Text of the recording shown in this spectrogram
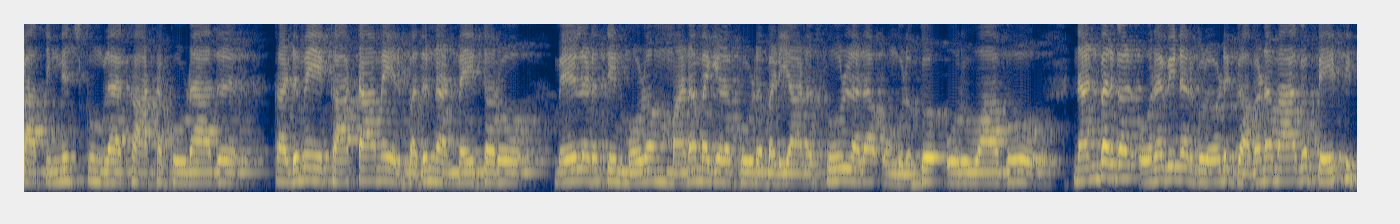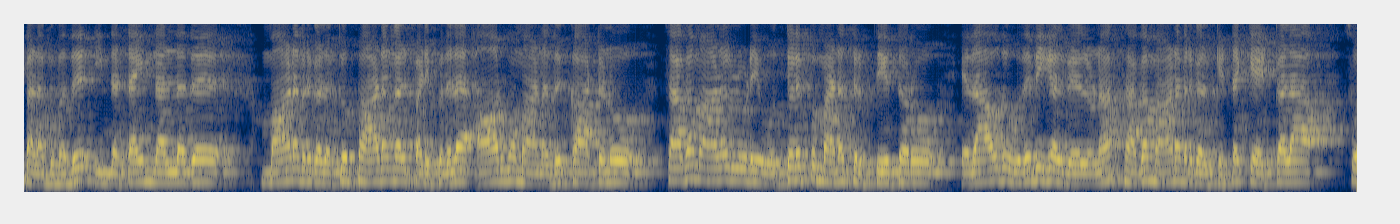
பார்த்தீங்கன்னு வச்சுக்கோங்களேன் காட்டக்கூடாது. கடுமையை காட்டாமல் இருப்பது நன்மை தரும். மேலிடத்தின் மூலம் மனமகிழக்கூடபடியான சூழ்நிலை உங்களுக்கு உருவாகும். நண்பர்கள் உறவினர்களோடு கவனமாக பேசி பழகுவது இந்த டைம் நல்லது. மாணவர்களுக்கு பாடங்கள் படிப்பதில் ஆர்வமானது காட்டணும் சக மாணவர்களுடைய ஒத்துழைப்பு மன திருப்தியை தரும் ஏதாவது உதவிகள் வேணும்னா சக மாணவர்கள் கிட்ட கேட்கலாம் ஸோ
